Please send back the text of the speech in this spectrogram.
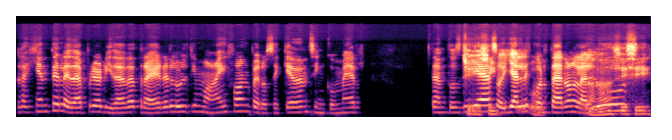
la gente le da prioridad a traer el último iPhone, pero se quedan sin comer tantos días sí. o ya le O- cortaron la Ajá, luz. sí,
